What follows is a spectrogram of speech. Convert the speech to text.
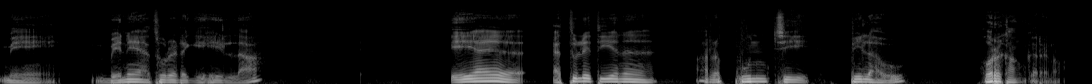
මේ බෙන ඇතුළට ගිහිල්ලා ඒ අය ඇතුළෙ තියෙන අර පුංචි පිලව් හොරකං කරනවා.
